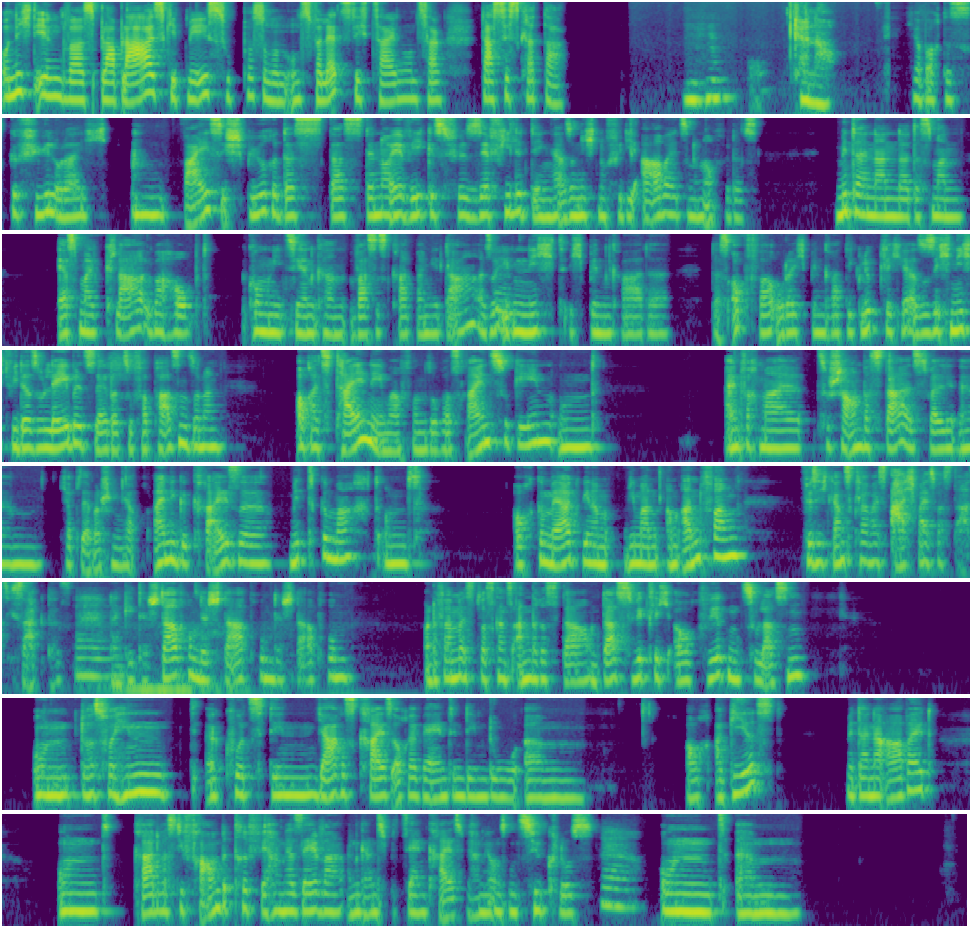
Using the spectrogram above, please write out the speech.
und nicht irgendwas bla bla, es geht mir eh super, sondern uns verletzlich zeigen und sagen, das ist gerade da. Mhm. Genau. Ich habe auch das Gefühl oder ich weiß, ich spüre, dass das der neue Weg ist für sehr viele Dinge, also nicht nur für die Arbeit, sondern auch für das Miteinander, dass man erstmal klar überhaupt kommunizieren kann, was ist gerade bei mir da. Also mhm. eben nicht, ich bin gerade das Opfer oder ich bin gerade die Glückliche. Also sich nicht wieder so Labels selber zu verpassen, sondern auch als Teilnehmer von sowas reinzugehen und einfach mal zu schauen, was da ist, weil ähm, ich habe selber schon ja auch einige Kreise mitgemacht und auch gemerkt, wie, wie, man am Anfang für sich ganz klar weiß, ah, ich weiß, was da ist, ich sag das. Mhm. Dann geht der Stab rum, der Stab rum, der Stab rum. Und auf einmal ist was ganz anderes da und das wirklich auch wirken zu lassen. Und du hast vorhin äh, kurz den Jahreskreis auch erwähnt, in dem du ähm, auch agierst mit deiner Arbeit. Und gerade was die Frauen betrifft, wir haben ja selber einen ganz speziellen Kreis. Wir haben ja unseren Zyklus. Ja. Und ähm,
